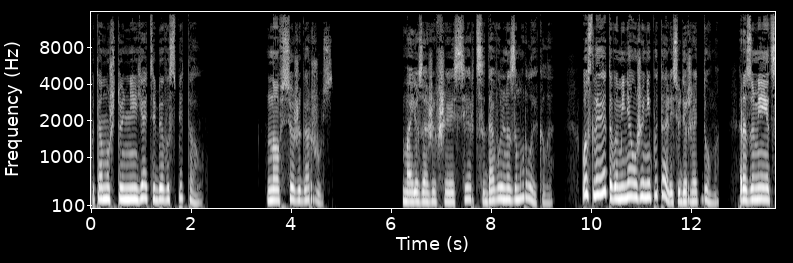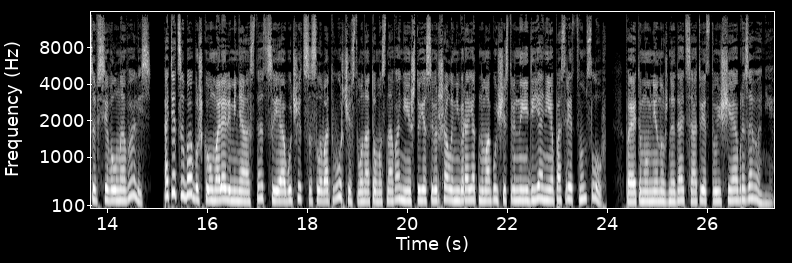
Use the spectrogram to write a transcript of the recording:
потому что не я тебя воспитал» но все же горжусь. Мое зажившее сердце довольно замурлыкало. После этого меня уже не пытались удержать дома. Разумеется, все волновались. Отец и бабушка умоляли меня остаться и обучиться словотворчеству на том основании, что я совершала невероятно могущественные деяния посредством слов, поэтому мне нужно дать соответствующее образование.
